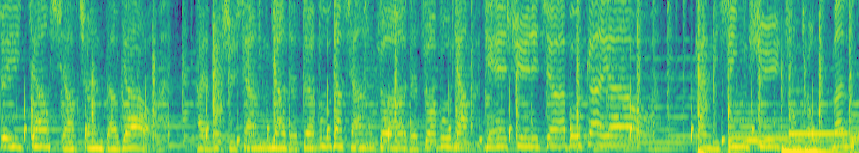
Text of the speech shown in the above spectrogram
嘴角笑成到腰，还不是想要的得不到，想做的做不了。也许你家不该要，看你心事重重，满。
